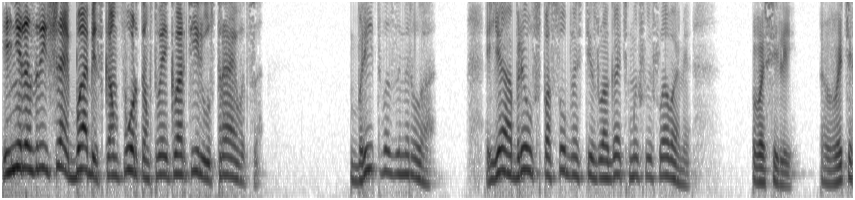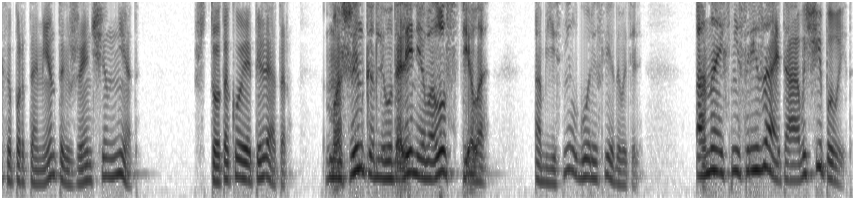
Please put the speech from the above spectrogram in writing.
И не разрешай бабе с комфортом в твоей квартире устраиваться. Бритва замерла. Я обрел способность излагать мысли словами. «Василий, в этих апартаментах женщин нет. Что такое эпилятор? «Машинка для удаления волос с тела», — объяснил горе-следователь. «Она их не срезает, а выщипывает.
